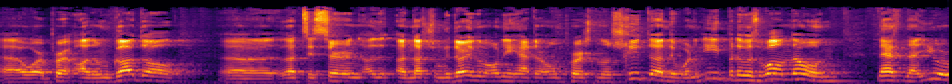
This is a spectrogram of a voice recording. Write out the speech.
uh, or Adam Gadol, uh, let's say certain Anashim Gedolim only had their own personal shchita and they wouldn't eat, but it was well known. That's not you,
